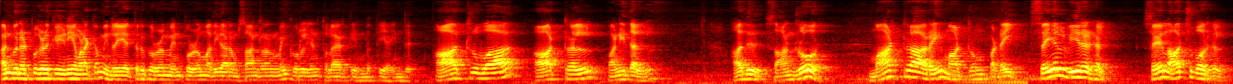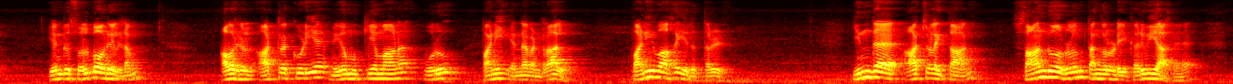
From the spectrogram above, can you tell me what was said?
அன்பு நட்புகளுக்கு இனிய வணக்கம். இன்றைய திருக்குறளும் மென்பொருளும் அதிகாரம் சான்றாண்மை குரல் எண் தொள்ளாயிரத்தி எண்பத்தி ஐந்து. ஆற்றுவார் ஆற்றல் பணிதல். அது சான்றோர் மாற்றாரை மாற்றும் படை. செயல் வீரர்கள் செயல் ஆற்றுபவர்கள் என்று சொல்பவர்களிடம் அவர்கள் ஆற்றக்கூடிய மிக முக்கியமான ஒரு பணி என்னவென்றால் பணிவாக இருத்தல். இந்த ஆற்றலைத்தான் சான்றோர்களும் தங்களுடைய கருவியாக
